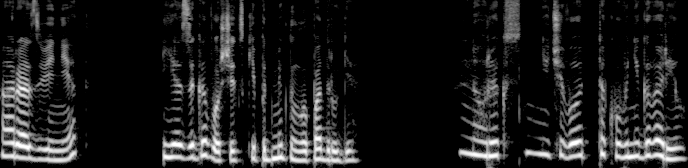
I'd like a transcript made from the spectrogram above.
А разве нет? Я заговорщицки подмигнула подруге. Но Рекс ничего такого не говорил.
